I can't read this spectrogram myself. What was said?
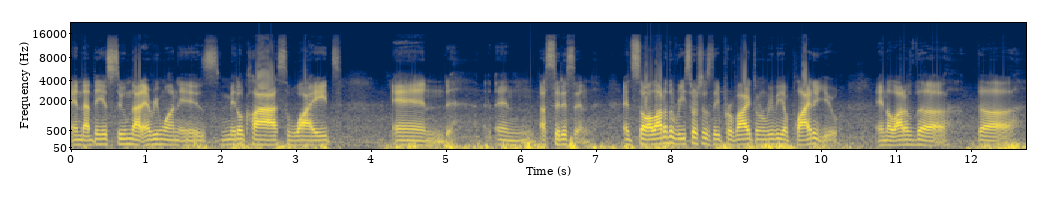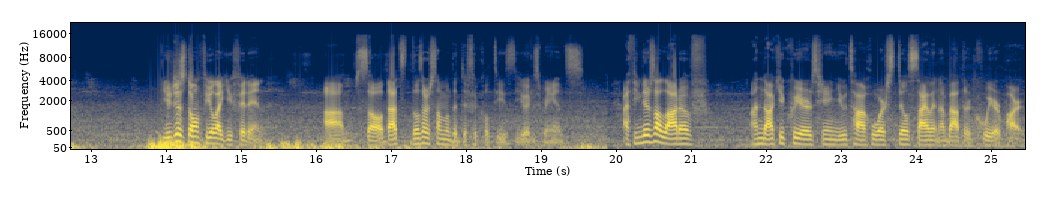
and that they assume that everyone is middle class, white, and and a citizen. And so a lot of the resources they provide don't really apply to you, and a lot of the the you just don't feel like you fit in. Um, so that's those are some of the difficulties you experience. I think there's a lot of undocuqueers here in Utah who are still silent about their queer part.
